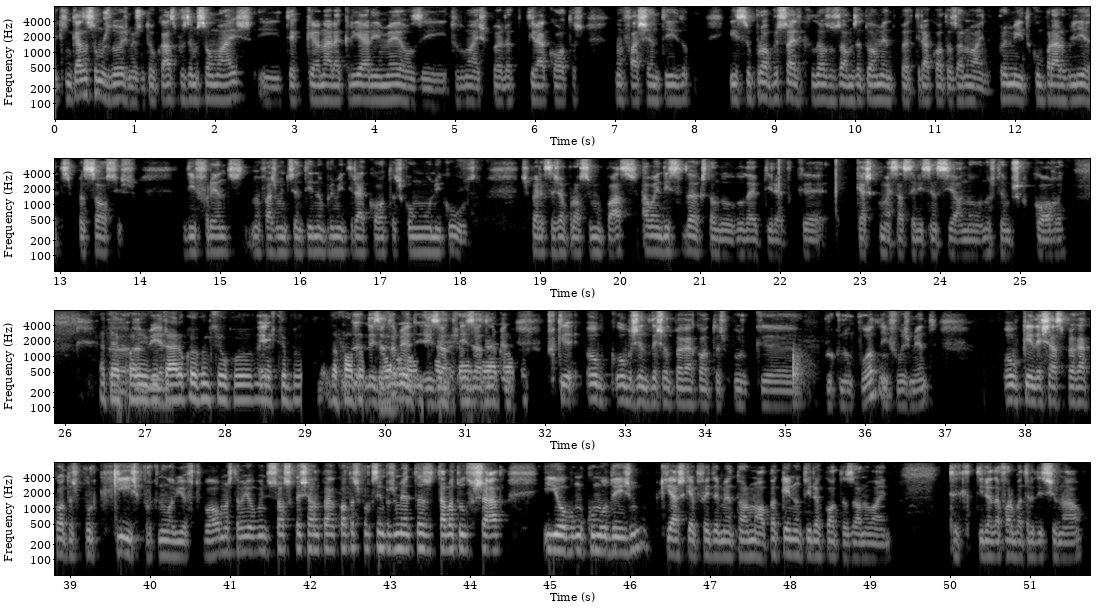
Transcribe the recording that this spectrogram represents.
aqui em casa somos dois, mas no teu caso, por exemplo, são mais e ter que andar a criar e-mails e tudo mais para tirar cotas não faz sentido. E se o próprio site que nós usamos atualmente para tirar cotas online permite comprar bilhetes para sócios diferentes, não faz muito sentido, não permite tirar cotas com um único uso. Espero que seja o próximo passo. Além disso, da questão do, do débito direto, que, que acho que começa a ser essencial no, nos tempos que correm. Até uh, para evitar o que aconteceu com, é, neste tempo da falta de Exatamente, de exatamente, exatamente. Porque houve, houve gente que deixou de pagar cotas porque, porque não pôde, infelizmente. Houve quem deixasse de pagar cotas porque quis, porque não havia futebol, mas também houve muitos sócios que deixaram de pagar cotas porque simplesmente estava tudo fechado e houve um comodismo, que acho que é perfeitamente normal para quem não tira cotas online, que, que tira da forma tradicional,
